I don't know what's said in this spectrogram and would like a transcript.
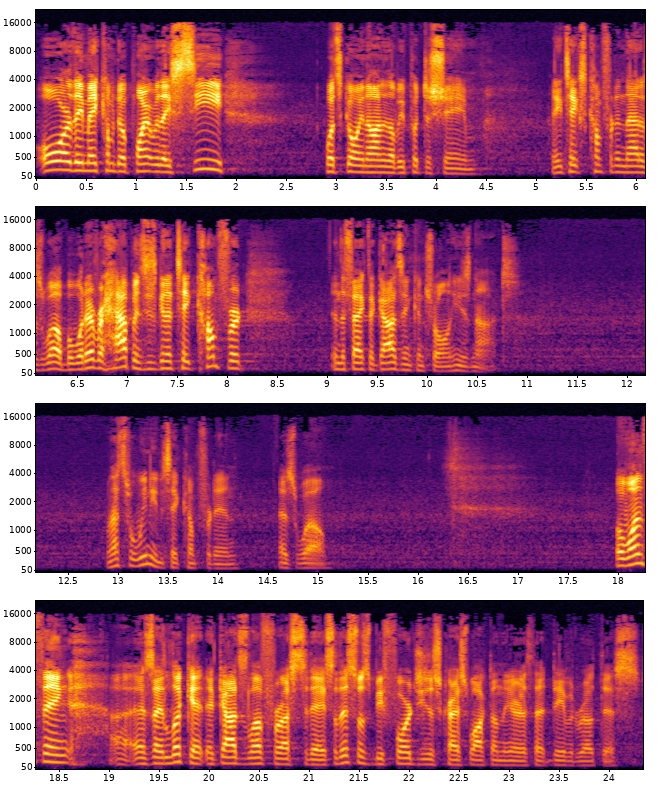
or they may come to a point where they see what's going on and they'll be put to shame. And he takes comfort in that as well. But whatever happens, he's going to take comfort in the fact that God's in control and he's not. Well, that's what we need to take comfort in as well. Well, one thing, uh, as I look at, at God's love for us today, so this was before Jesus Christ walked on the earth that David wrote this.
